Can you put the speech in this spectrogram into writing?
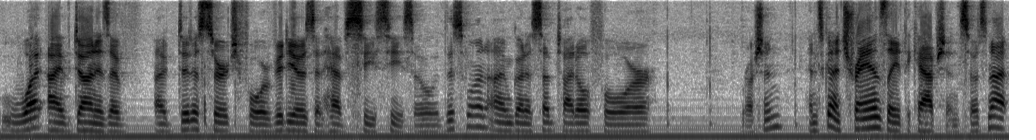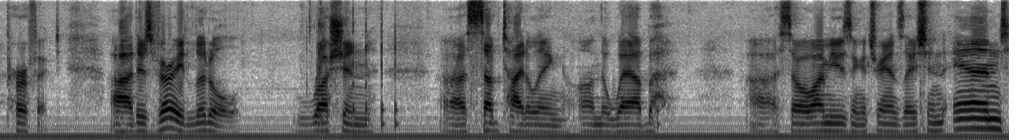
what I've done is I've I did a search for videos that have CC. So this one I'm going to subtitle for Russian, and it's going to translate the caption. So it's not perfect. Uh, there's very little Russian uh, subtitling on the web. So I'm using a translation and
